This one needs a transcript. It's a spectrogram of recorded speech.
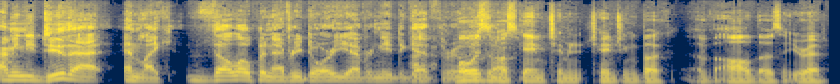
I mean, you do that, and like they'll open every door you ever need to get through. What was It's the most game changing book of all those that you read?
